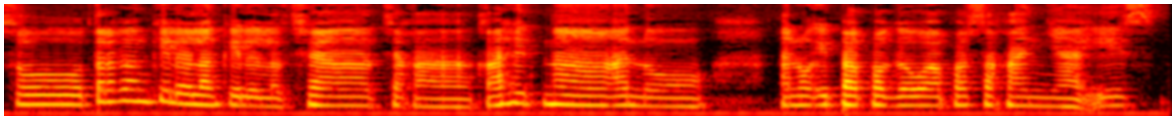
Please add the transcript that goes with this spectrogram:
So, talagang kilalang kilala siya. Tsaka, kahit na ano, anong ipapagawa pa sa kanya is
